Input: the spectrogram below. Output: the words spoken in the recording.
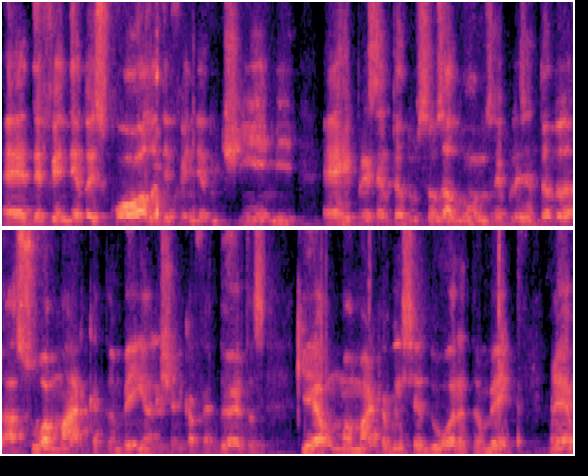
é, defendendo a escola, defendendo o time, é, representando os seus alunos, representando a sua marca também, Alexandre Café Dantas, que é uma marca vencedora também. É,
